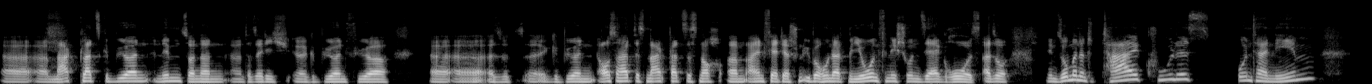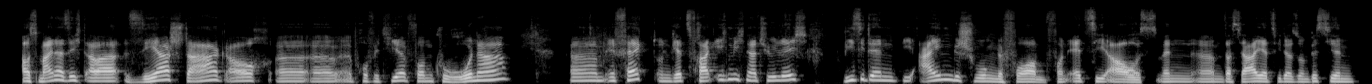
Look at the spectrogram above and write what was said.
äh, äh Marktplatzgebühren nimmt, sondern äh, tatsächlich äh, Gebühren für also äh, Gebühren außerhalb des Marktplatzes noch ähm, einfährt, ja schon über 100 Millionen, finde ich schon sehr groß. Also in Summe ein total cooles Unternehmen, aus meiner Sicht aber sehr stark auch äh, äh, profitiert vom Corona-Effekt. Ähm, Und jetzt frage ich mich natürlich, wie sieht denn die eingeschwungene Form von Etsy aus, wenn ähm, das Jahr jetzt wieder so ein bisschen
